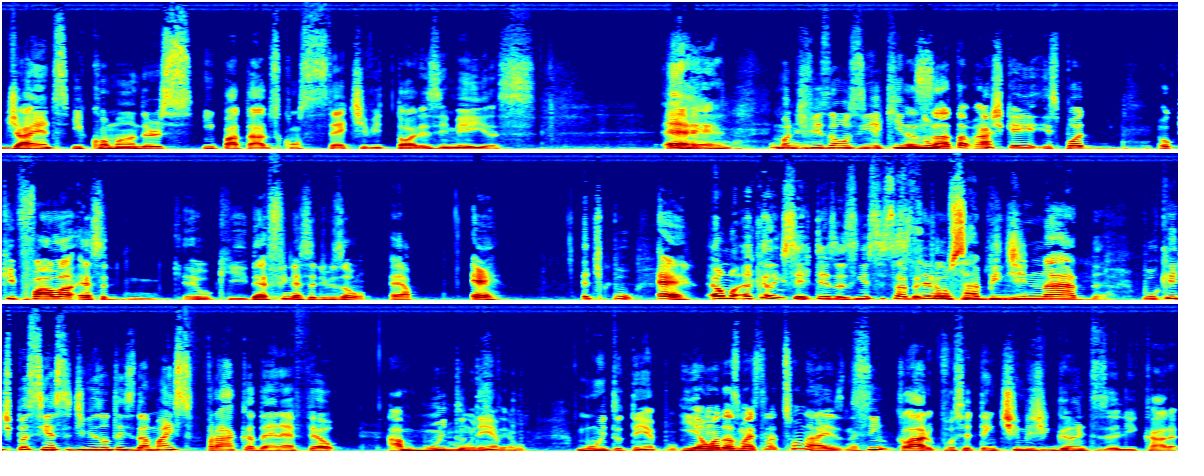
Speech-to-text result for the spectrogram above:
Giants e Commanders empatados com sete vitórias e meias. É, é uma divisãozinha que Exato, acho que isso pode o que fala essa o que define essa divisão é a... é é tipo, é, é uma, aquela incertezazinha, você sabe Você não sabe de nada. Porque tipo assim, essa divisão tem sido a mais fraca da NFL há muito, muito tempo. tempo. Muito tempo. E é uma das mais tradicionais, né? Sim, claro, que você tem times gigantes ali, cara.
